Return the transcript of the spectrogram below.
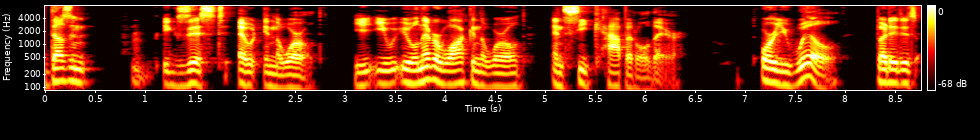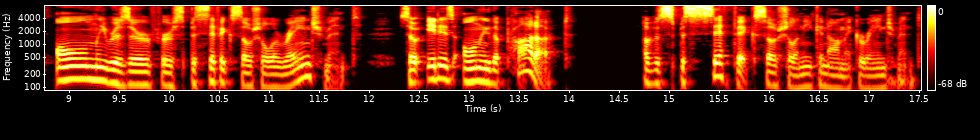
doesn't exist out in the world. You, you, you will never walk in the world and see capital there. Or you will, but it is only reserved for a specific social arrangement. So it is only the product of a specific social and economic arrangement.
